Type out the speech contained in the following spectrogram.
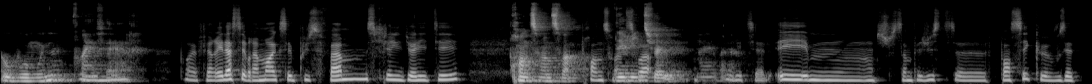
Womoon.fr. Et là, c'est vraiment accès plus femme, spiritualité. Prendre soin de soi. Prendre soin des de rituels. soi. Des rituels. Et hum, ça me fait juste euh, penser que vous êtes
